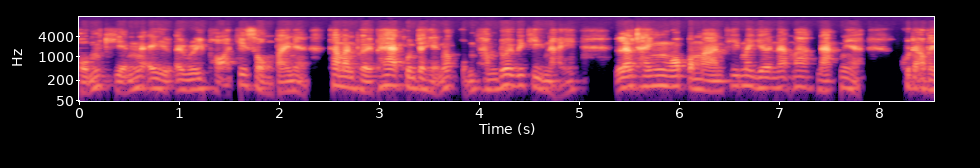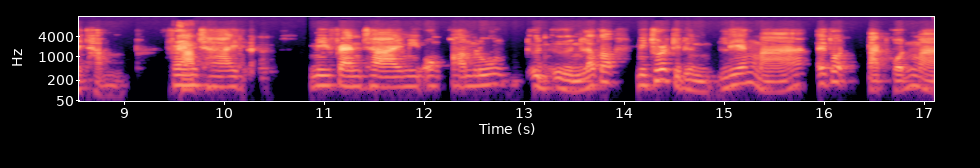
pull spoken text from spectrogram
ผมเขียนไอ้ไอ้ report ที่ส่งไปเนี่ย ถ้ามันเผยแพร่คุณจะเห็นว่าผมทำด้วยวิธีไหน แล้วใช้งบประมาณที่ไม่เยอะนะมากนักเนี่ย คุณเอาไปทำแฟรนไชส์มีแฟรนไชส์มีองค์ความรู้อื่นๆ แล้วก็มีธุรกิจอื่น เลี้ยงหมาไอ้โทษตัดขนหมา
